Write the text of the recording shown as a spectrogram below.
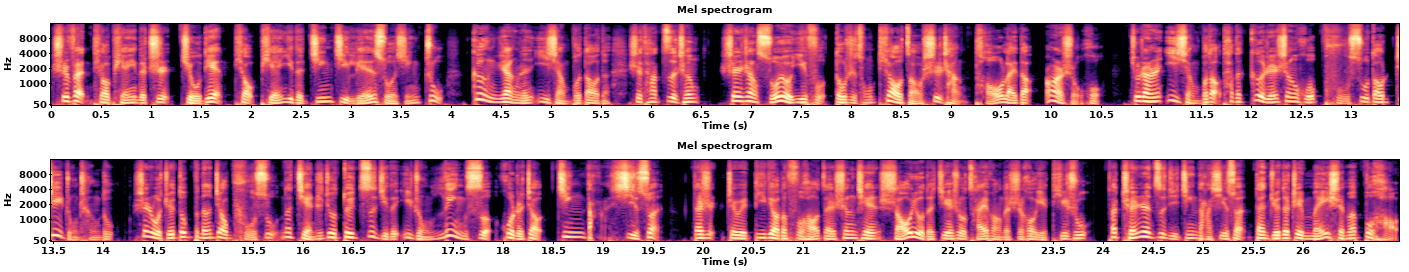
吃饭挑便宜的吃，酒店挑便宜的经济连锁型住。更让人意想不到的是，他自称身上所有衣服都是从跳蚤市场淘来的二手货，就让人意想不到他的个人生活朴素到这种程度。甚至我觉得都不能叫朴素，那简直就对自己的一种吝啬，或者叫精打细算。但是，这位低调的富豪在生前少有的接受采访的时候，也提出，他承认自己精打细算，但觉得这没什么不好，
